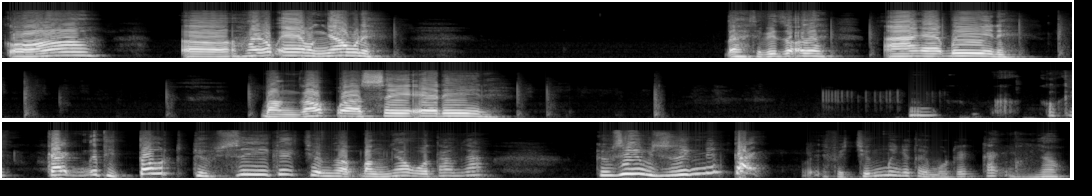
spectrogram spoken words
có uh, hai góc E bằng nhau này. Đây thì viết rõ đây. AEB này bằng góc ờ, uh, CED này. Có cái cạnh nữa thì tốt, kiểu gì cái trường hợp bằng nhau của tam giác. Kiểu gì phải dính đến cạnh. Vậy phải chứng minh cho thầy một cái cạnh bằng nhau.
